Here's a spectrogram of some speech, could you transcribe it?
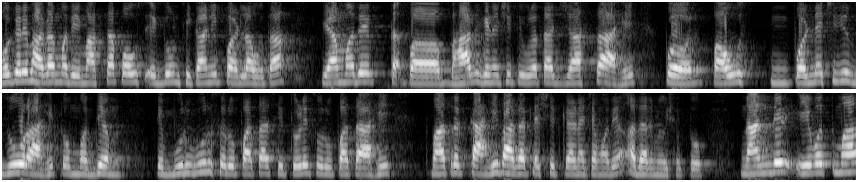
वगैरे भागांमध्ये मागचा पाऊस एक दोन ठिकाणी पडला होता. यामध्ये त- प- भाग घेण्याची तीव्रता जास्त आहे पण पाऊस पडण्याची जे जोर आहे तो मध्यम ते बुरबुर स्वरूपाचा सितोळे स्वरूपाचा आहे. मात्र काही भागातल्या शेतकऱ्यांच्या मध्ये आधार मिळू शकतो. नांदेड यवतमाळ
